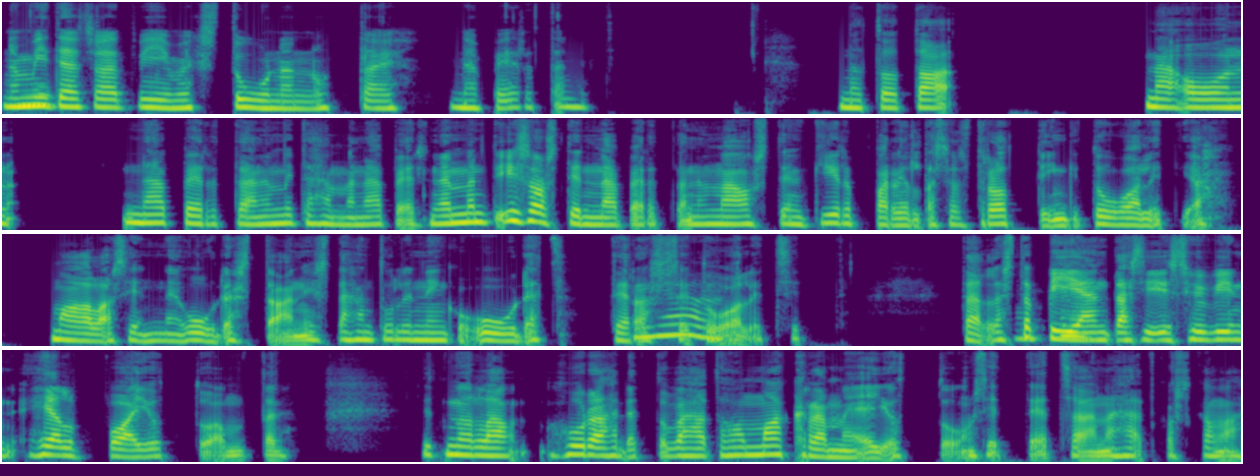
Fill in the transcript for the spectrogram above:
No mitä sä oot viimeksi tuunannut tai näpertänyt? No tota, mä oon näpertänyt, mitähän mä näpersin. En mä nyt isosti näpertänyt. Mä ostin kirpparilta sellaiset rottinkituolit ja maalasin ne uudestaan. Niistähän tuli niinku uudet terassituolit sitten tällaista okay. pientä, siis hyvin helppoa juttua, mutta nyt me ollaan hurahdettu vähän tuohon makrameen juttuun sitten, että saa nähdä, että koska mä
